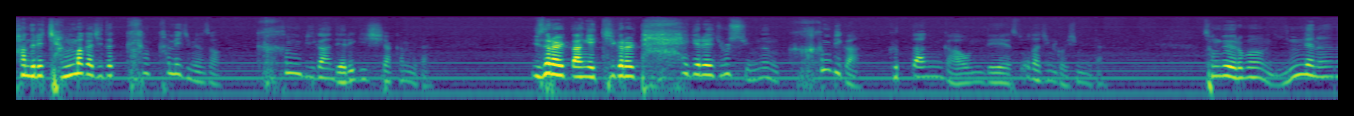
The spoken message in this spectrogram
하늘이 장마가 지듯 캄캄해지면서 큰 비가 내리기 시작합니다. 이스라엘 땅의 기가를 다 해결해 줄 수 있는 큰 비가 그 땅 가운데에 쏟아진 것입니다. 성도 여러분, 인내는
